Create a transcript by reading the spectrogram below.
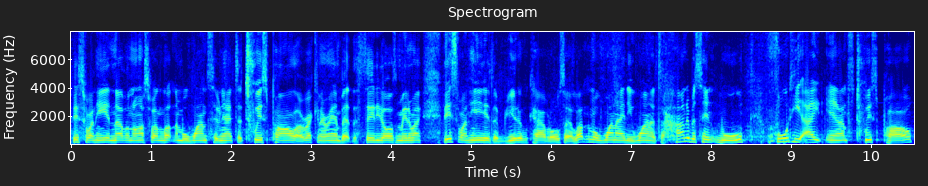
This one here, another nice one, lot number 178, it's a twist pile, I reckon around about the $30 a metre mark. This one here is a beautiful carpet also, lot number 181, it's 100% wool, 48 ounce twist pile.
